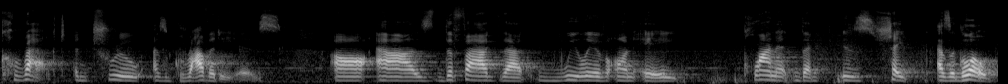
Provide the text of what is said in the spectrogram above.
correct and true as gravity is, uh, as the fact that we live on a planet that is shaped as a globe.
